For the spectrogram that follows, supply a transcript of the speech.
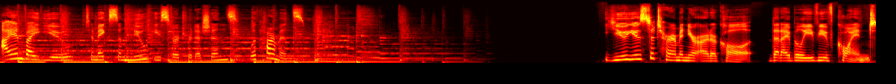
I invite you to make some new Easter traditions with Harmon's. You used a term in your article that I believe you've coined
